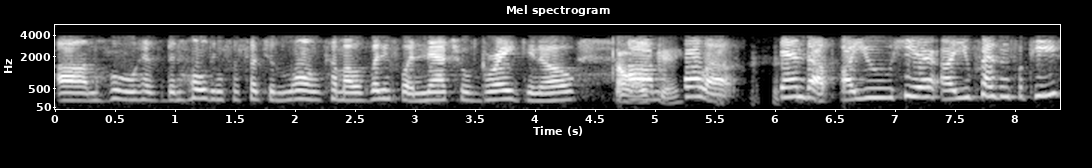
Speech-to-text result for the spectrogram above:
um, who has been holding for such a long time. I was waiting for a natural break, you know. Oh, um, okay. Paula, stand up. Are you here? Are you present for peace?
